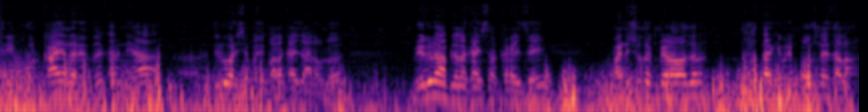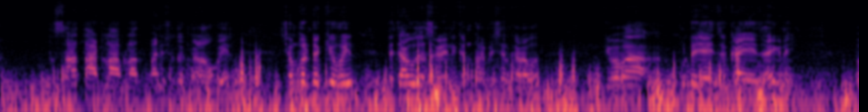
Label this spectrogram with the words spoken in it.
three four काय येणार येतं कारण ह्या दीड वर्षामध्ये मला काय जाणवलं वेगळं आपल्याला काय करायचं आहे पाणीशोधक मेळावा जर दहा तारखेपर्यंत पाऊस नाही झाला सात आठला आपला पाणीशोधक मेळावा होईल. शंभर टक्के होईल. त्याच्या अगोदर सगळ्यांनी कन्फर्मेशन करावं की बाबा कुठे यायचं काय यायचं आहे की नाही? प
